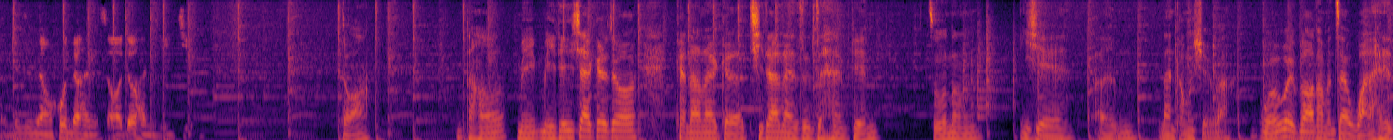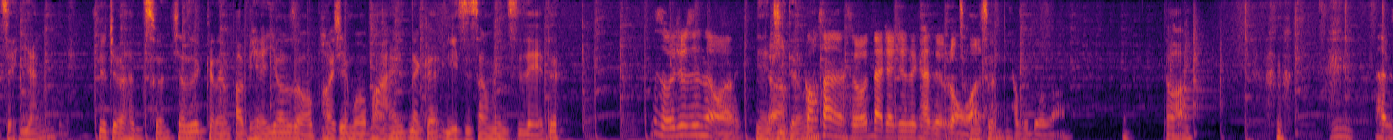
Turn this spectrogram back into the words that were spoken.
嗯、就是那种混得很熟，都很理解。有啊。然后每每天下课就看到那个其他男生在那边捉弄一些嗯男同学吧，我我也不知道他们在玩还是怎样，就觉得很蠢，像是可能把别人用什么保鲜膜绑在那个椅子上面之类的。那时候就是那种你还记得吗？高三的时候大家就是开始乱玩，差不多吧？对啊。很哎、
